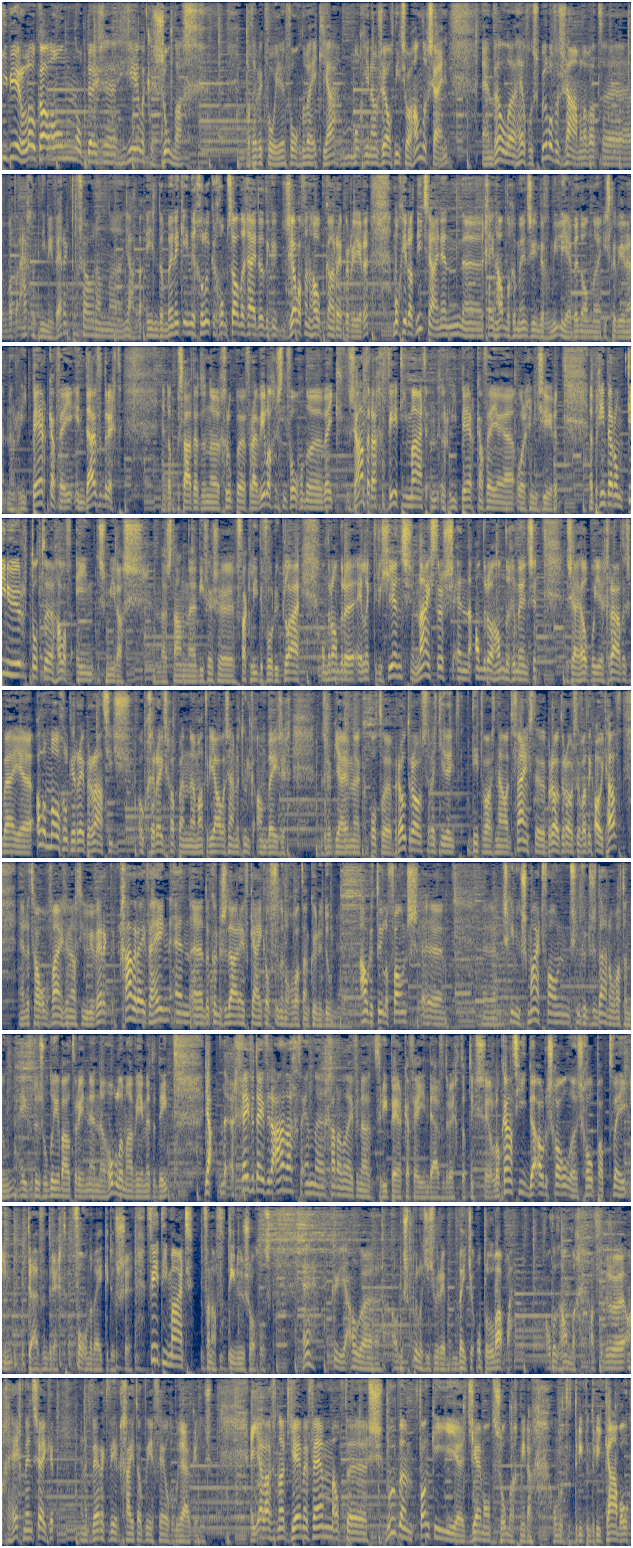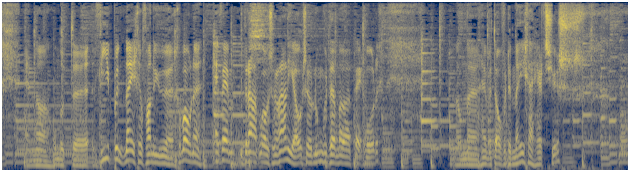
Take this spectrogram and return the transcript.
is weer lokaal on op deze heerlijke zondag. Wat heb ik voor je volgende week? Ja, mocht je nou zelf niet zo handig zijn en wel eh, heel veel spullen verzamelen wat, eh, wat eigenlijk niet meer werkt of zo, dan, eh, ja, dan ben ik in de gelukkige omstandigheid dat ik zelf een hoop kan repareren. Mocht je dat niet zijn en geen handige mensen in de familie hebben, dan is er weer een repaircafé in Duivendrecht. En dat bestaat uit een groep vrijwilligers die volgende week zaterdag 14 maart een repaircafé organiseren. Het begint daar om 10 uur tot half 1 s middags. En daar staan diverse vaklieden voor u klaar. Onder andere elektriciens, naaisters en andere handige mensen. Zij helpen je gratis bij alle mogelijke reparaties. Ook gereedschap en materialen zijn natuurlijk aanwezig. Dus heb jij een kapotte broodrooster dat je denkt, dit was nou het fijnste broodrooster wat ik ooit had. En het zal wel fijn zijn als die weer werkt. Ga er even heen en dan kunnen ze daar even kijken of ze er nog wat aan kunnen doen. oude telefoons, misschien uw smartphone, misschien kunnen ze daar nog wat aan doen. Even de soldeerbout erin en hobbelen maar weer met het ding. Ja, geef het even de aandacht en ga dan even naar het Repair Café in Duivendrecht. Dat is locatie de oude school, schoolpad 2 in Duivendrecht. Volgende week dus 14 maart vanaf 10 uur s ochtends. Hè, kun je je oude, oude spulletjes weer een beetje oplappen. Altijd handig. Als je er aan gehecht bent, zeker. En het werkt weer, ga je het ook weer veel gebruiken. Dus. En jij luistert naar Jam FM op de Smooth Funky Jam on zondagmiddag. 103.3 kabel en uh, 104.9 van uw gewone FM draadloze radio. Zo noemen we het dan tegenwoordig. En dan hebben we het over de megahertzjes.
